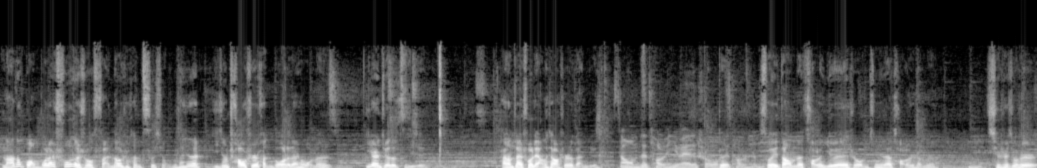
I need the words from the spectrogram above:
拿到广播来说的时候，反倒是很雌雄。你看现在已经超时很多了，但是我们依然觉得自己还能再说两个小时的感觉。当我们在讨论 EV 的时候，我们对在讨论什么？所以当我们在讨论 EV 的时候，我们今天在讨论什么呢？嗯。其实就是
